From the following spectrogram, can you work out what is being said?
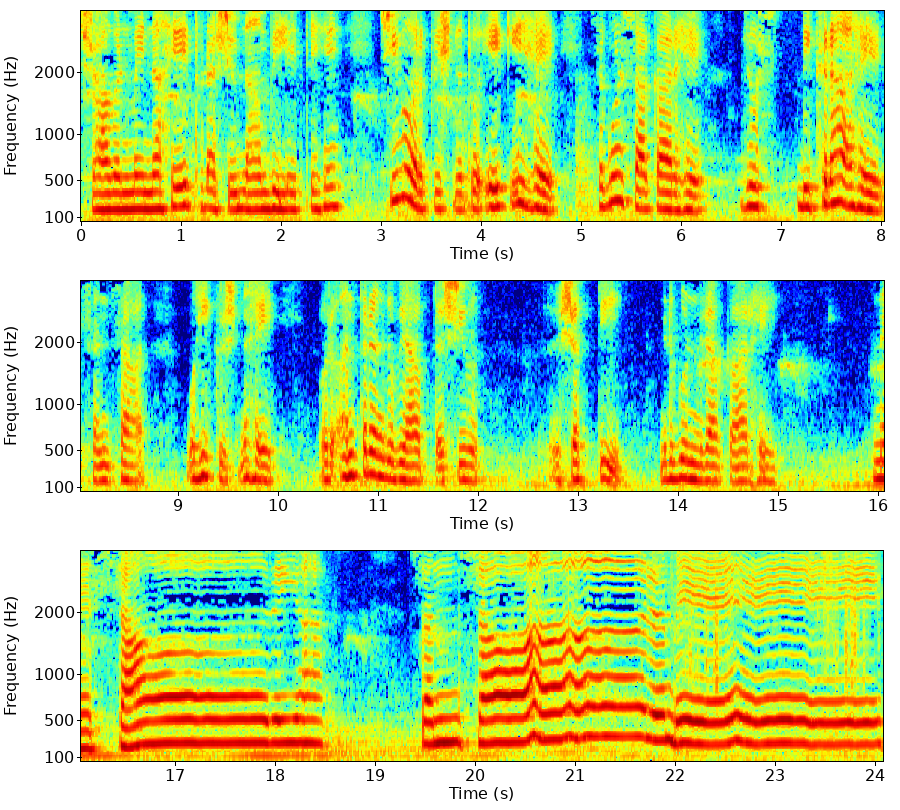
श्रावण महीना है, थोड़ा शिव नाम भी लेते हैं। शिव और कृष्ण तो एक ही है, सगुण साकार है, जो दिख रहा है संसार, वही कृष्ण है। और अंतरंग व्याप्त शिव शक्ति निर्गुण निराकार है निसार यह संसार में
